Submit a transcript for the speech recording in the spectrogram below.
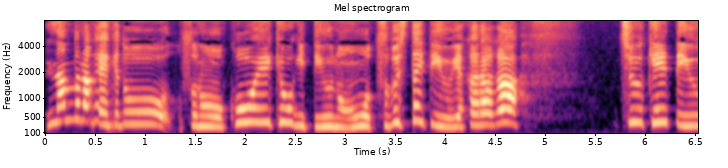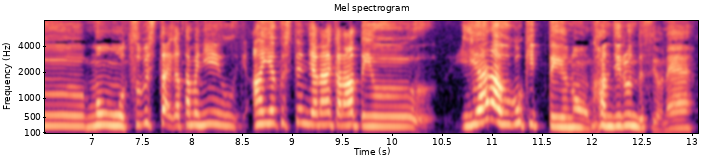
なんとなくやけどその公営競技っていうのを潰したいっていう輩が中継っていうもんを潰したいがために暗躍してんじゃないかなっていう嫌な動きっていうのを感じるんですよね。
